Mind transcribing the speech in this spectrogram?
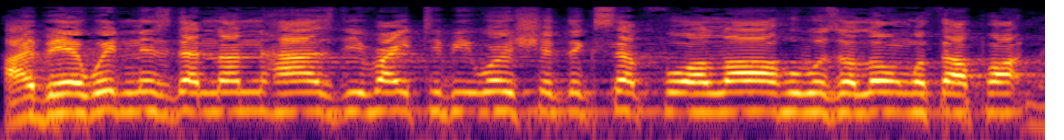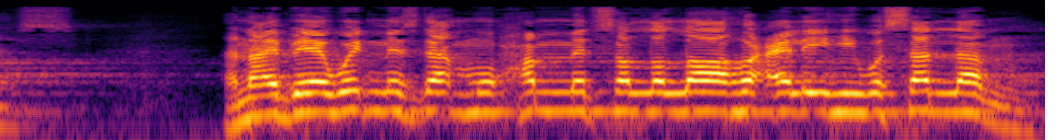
I bear witness that none has the right to be worshipped except for Allah who was alone without partners. And I bear witness that Muhammad sallallahu alayhi wasallam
